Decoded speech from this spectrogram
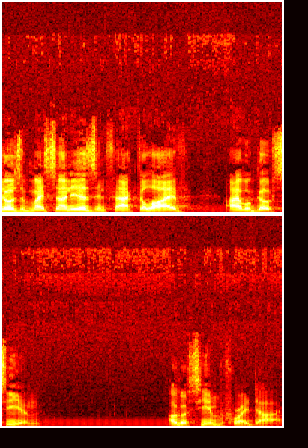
Joseph, my son, is in fact alive. I will go see him. I'll go see him before I die.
